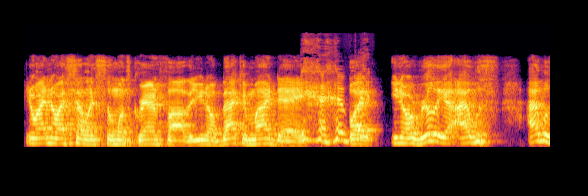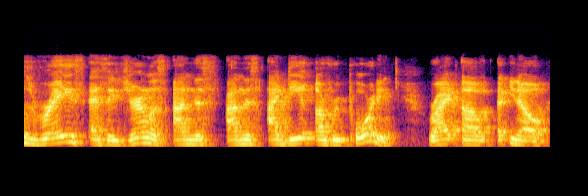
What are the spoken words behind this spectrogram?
you know, I know I sound like someone's grandfather, you know, back in my day, but, but you know, really, I was I was raised as a journalist on this on this idea of reporting, right? Of you know,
